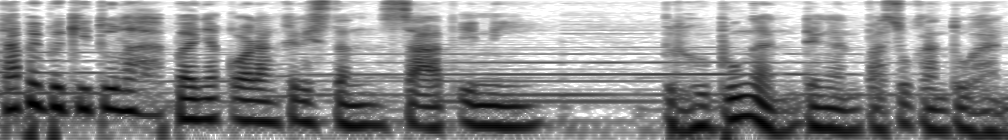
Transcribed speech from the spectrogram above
Tapi begitulah banyak orang Kristen saat ini berhubungan dengan pasukan Tuhan.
